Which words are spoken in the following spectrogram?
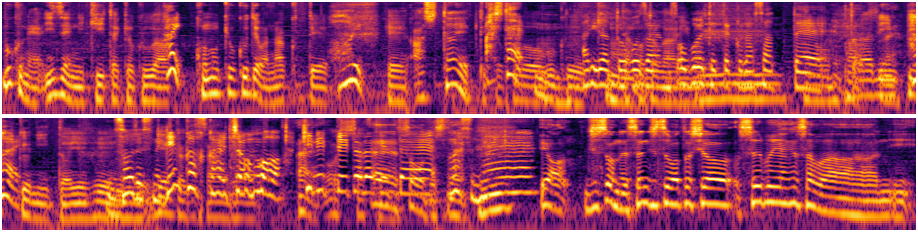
僕ね以前に聞いた曲が、はい。この曲ではなくてはい「えー明日へ」って明日へ。曲を僕ありがとうございます。覚えてててくださって。パラリンピックにというふうに、そうですね。玄関会長も気に入っていただけて。ですね。ますね。い。や実はね先日私は西武八木沢に、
